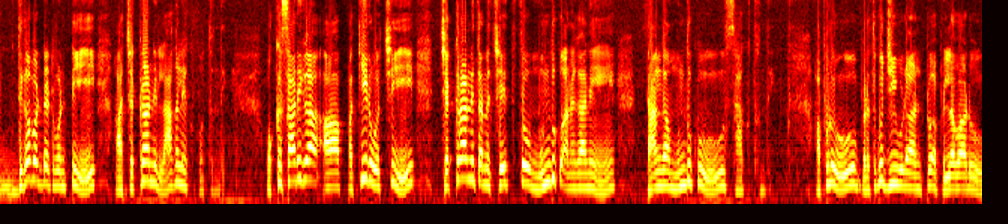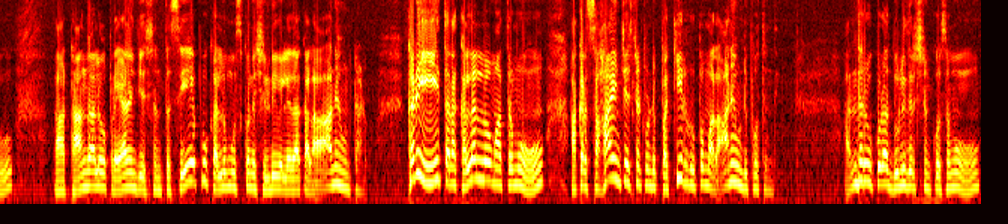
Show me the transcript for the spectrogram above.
దిగబడ్డటువంటి ఆ చక్రాన్ని లాగలేకపోతుంది. ఒక్కసారిగా ఆ పకీరు వచ్చి చక్రాన్ని తన చేతితో ముందుకు అనగానే టాంగా ముందుకు సాగుతుంది. అప్పుడు బ్రతుకు జీవుడా అంటూ ఆ పిల్లవాడు ఆ టాంగాలో ప్రయాణం చేసినంతసేపు కళ్ళు మూసుకొని షిరిడి వెళ్ళేదాకా అలానే ఉంటాడు. కానీ తన కళ్ళల్లో మాత్రము అక్కడ సహాయం చేసినటువంటి పకీర్ రూపం అలానే ఉండిపోతుంది. అందరూ కూడా ధూళి దర్శనం కోసము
